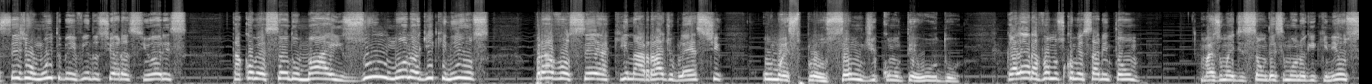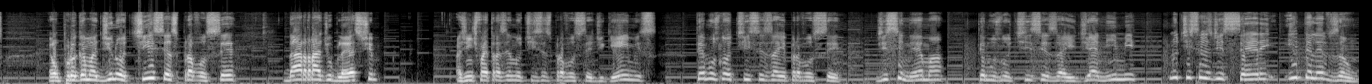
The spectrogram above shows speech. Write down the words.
Sejam muito bem-vindos, senhoras e senhores. Tá começando mais um Monogeek News para você aqui na Rádio Blast, uma explosão de conteúdo. Galera, vamos começar então mais uma edição desse Monogeek News. É o programa de notícias para você da Rádio Blast. A gente vai trazer notícias para você de games, temos notícias aí para você de cinema, temos notícias aí de anime, notícias de série e televisão,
